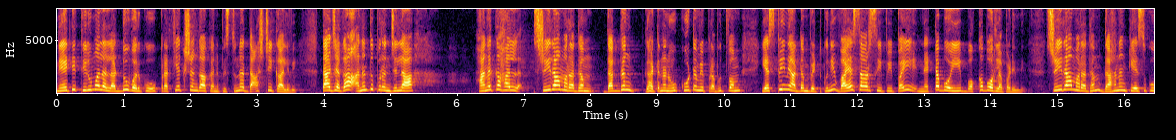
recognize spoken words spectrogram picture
నేటి తిరుమల లడ్డూ వరకు ప్రత్యక్షంగా కనిపిస్తున్న దాష్టీకాలివి. తాజాగా అనంతపురం జిల్లా హనకహల్ శ్రీరామరథం దగ్ధం ఘటనను కూటమి ప్రభుత్వం ఎస్పీని అడ్డం పెట్టుకుని వైఎస్ఆర్సీపీపై నెట్టబోయి బొక్కబోర్ల పడింది. శ్రీరామరథం దహనం కేసుకు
